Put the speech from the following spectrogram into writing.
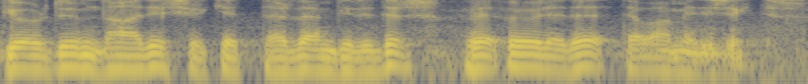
gördüğüm nadir şirketlerden biridir ve öyle de devam edecektir.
